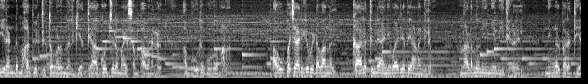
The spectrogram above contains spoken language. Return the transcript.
ഈ രണ്ട് മഹത് വ്യക്തിത്വങ്ങളും നൽകിയ ത്യാഗോജ്വലമായ സംഭാവനകൾ അഭൂതപൂർവമാണ്. ഔപചാരിക വിടവാങ്ങൽ കാലത്തിന്റെ അനിവാര്യതയാണെങ്കിലും നടന്നു നീങ്ങിയ വീഥികളിൽ നിങ്ങൾ പരത്തിയ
